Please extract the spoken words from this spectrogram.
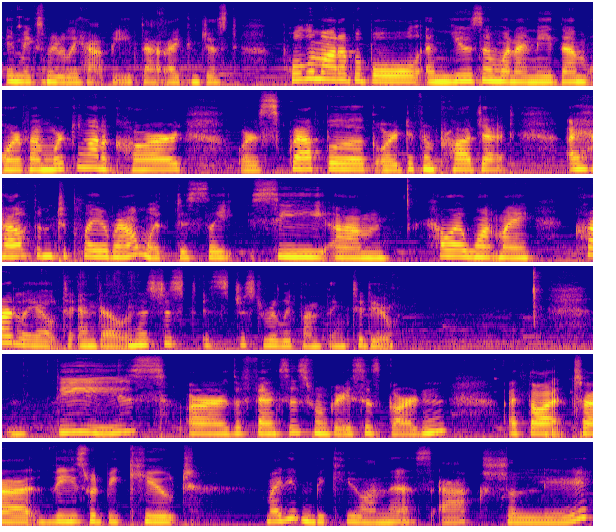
it makes me really happy that I can just pull them out of a bowl and use them when I need them or if I'm working on a card or a scrapbook or a different project I have them to play around with to see, see um, how I want my card layout to end out and it's just it's just a really fun thing to do. These are the fences from Grace's garden. I thought uh, these would be cute. Might even be cute on this actually.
